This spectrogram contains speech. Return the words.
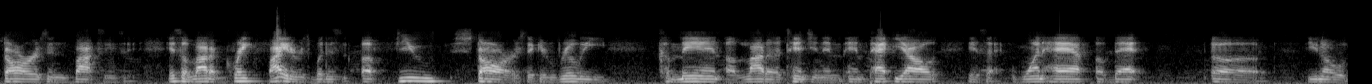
stars in boxing. It's a lot of great fighters, but it's a few stars that can really command a lot of attention. And, and Pacquiao is a, one half of that, uh, you know,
